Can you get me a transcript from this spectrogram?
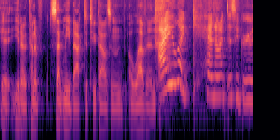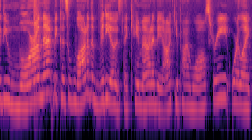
It, you know, kind of sent me back to 2011. I like cannot disagree with you more on that because a lot of the videos that came out of the Occupy Wall Street were like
